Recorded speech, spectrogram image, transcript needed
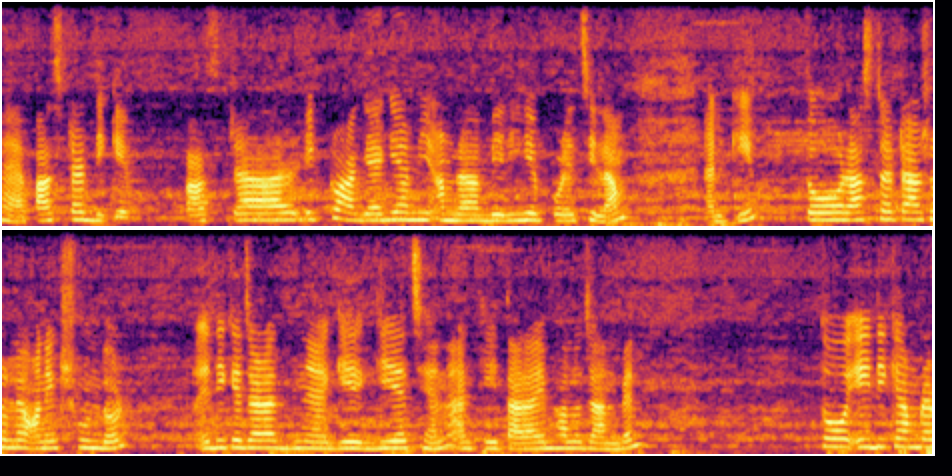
হ্যাঁ পাঁচটার দিকে। পাঁচটার একটু আগে আগে আমি, আমরা বেরিয়ে পড়েছিলাম আর কি। তো রাস্তাটা আসলে অনেক সুন্দর। এদিকে যারা গিয়েছেন আর কি, তারাই ভালো জানবেন। তো এইদিকে আমরা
